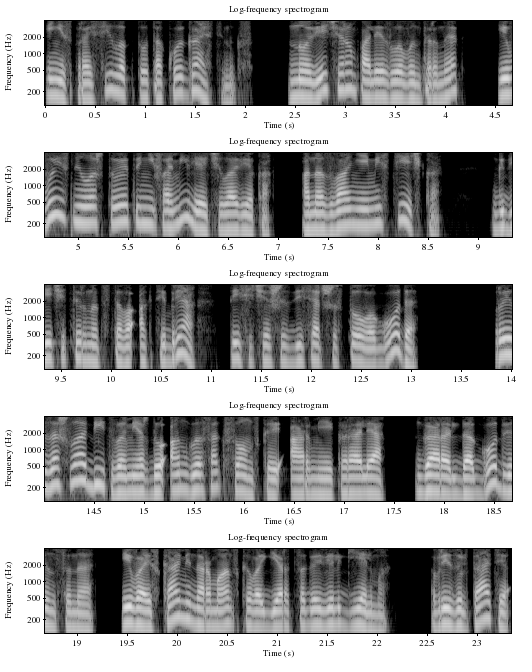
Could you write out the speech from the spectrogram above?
и не спросила, кто такой Гастингс. Но вечером полезла в интернет и выяснила, что это не фамилия человека, а название местечка, где 14 октября 1066 года произошла битва между англосаксонской армией короля Гарольда Годвинсона и войсками нормандского герцога Вильгельма. В результате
